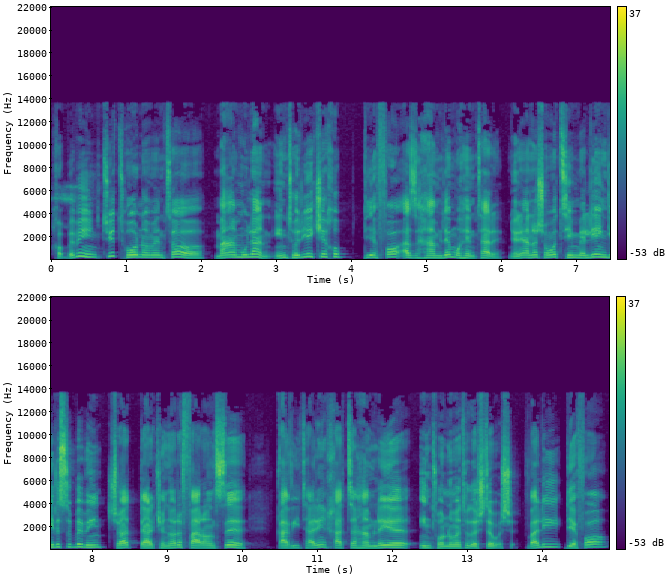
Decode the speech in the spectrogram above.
خب ببین توی تورنمنت ها معمولا اینطوریه که خب دفاع از حمله مهمتره. یعنی الان شما تیم ملی انگلیس رو ببین شاید در کنار فرانسه قوی ترین خط حمله این تورنمنت رو داشته باشه. ولی دفاع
